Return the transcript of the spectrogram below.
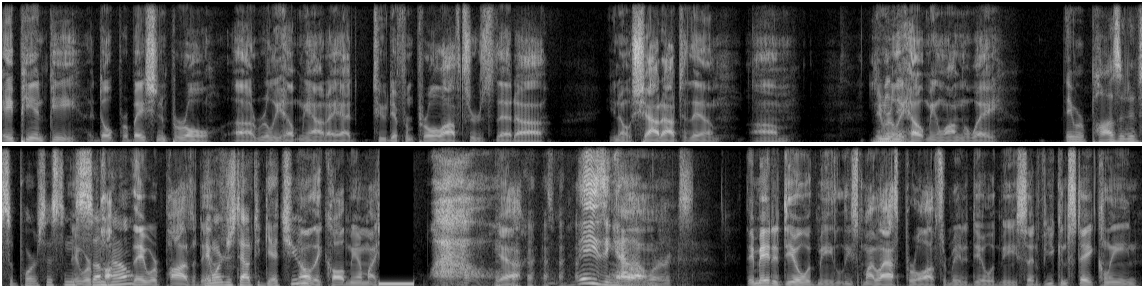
AP&P, Adult Probation and Parole, uh, really helped me out. I had two different parole officers that, uh, you know, shout out to them. Um, they really they- helped me along the way. They were positive support systems They were po- somehow. they were positive. They weren't just out to get you. no, they called me on my. Wow. Yeah. It's amazing how Um, that works. They made a deal with me. At least my last parole officer made a deal with me. He said, if you can stay clean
